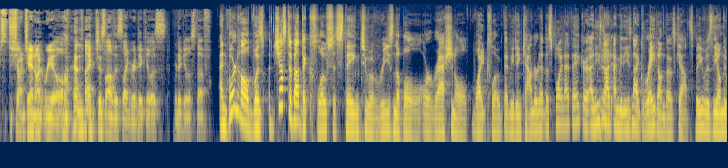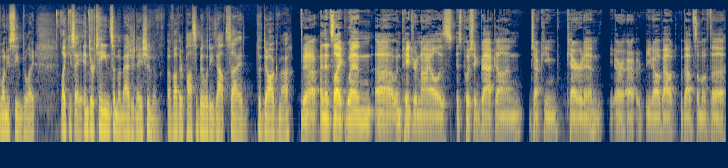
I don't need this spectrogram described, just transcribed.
Seanchan aren't real. And like just all this like ridiculous ridiculous stuff. And Bornhald was just about the closest thing to a reasonable or rational white cloak that we'd encountered at this point I think. Or and he's yeah. not I mean he's not great on those counts but he was the only one who seemed to like like you say, entertain some imagination of, of other possibilities outside the dogma. Yeah, and it's like when uh, when Pedron Niall is is pushing back on Jaichim Carridin, or uh, you know about about some of the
